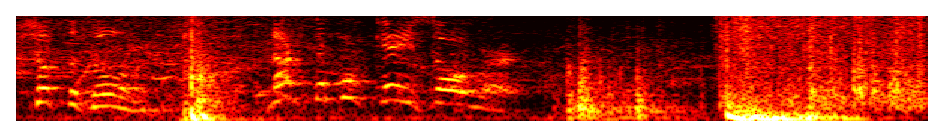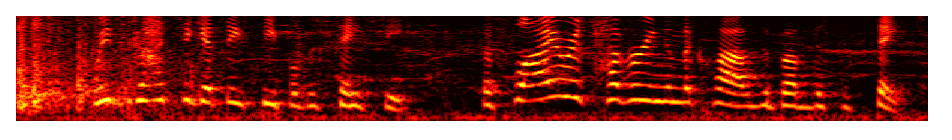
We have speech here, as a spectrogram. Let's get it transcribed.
Shut the door. Knock the bookcase over! We've got to get these people to safety. The flyer is hovering in the clouds above this estate.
